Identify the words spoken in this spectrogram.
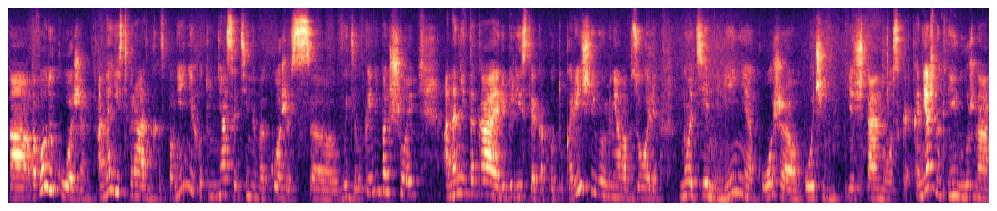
А, по поводу кожи. Она есть в разных исполнениях. Вот у меня сатиновая кожа с э, выделкой небольшой. Она не такая ребристая, как вот у коричневой у меня в обзоре, но тем не менее кожа очень, я считаю, ноская. Конечно, к ней нужно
